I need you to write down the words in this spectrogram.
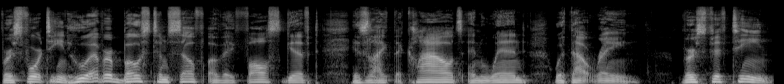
Verse 14 Whoever boasts himself of a false gift is like the clouds and wind without rain. Verse 15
